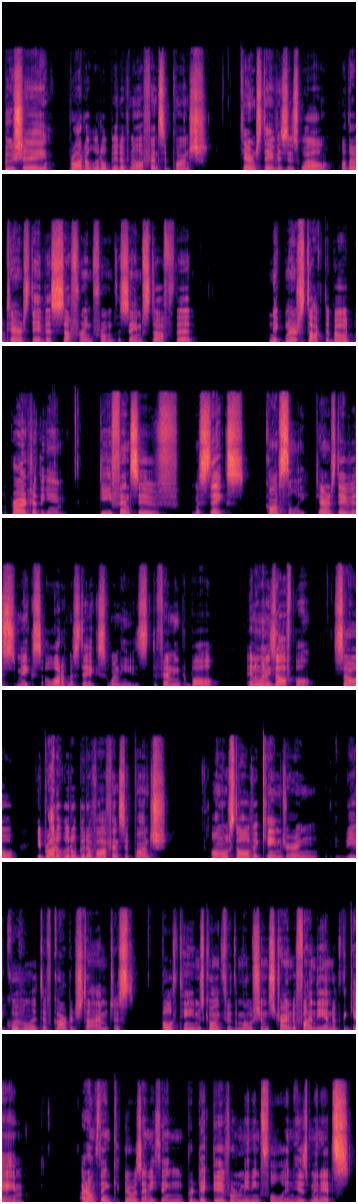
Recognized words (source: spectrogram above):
Boucher brought a little bit of an offensive punch. Terrence Davis as well, although Terrence Davis suffering from the same stuff that Nick Nurse talked about prior to the game. Defensive mistakes constantly. Terrence Davis makes a lot of mistakes when he's defending the ball and when he's off ball. So he brought a little bit of offensive punch. Almost all of it came during the equivalent of garbage time, just both teams going through the motions, trying to find the end of the game. I don't think there was anything predictive or meaningful in his minutes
